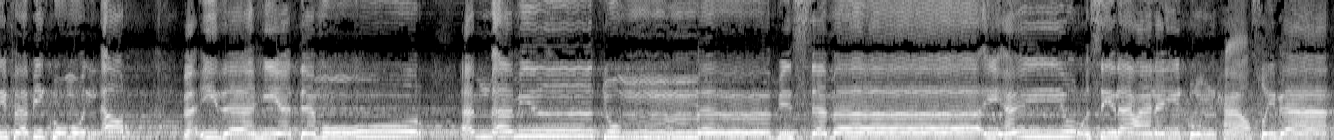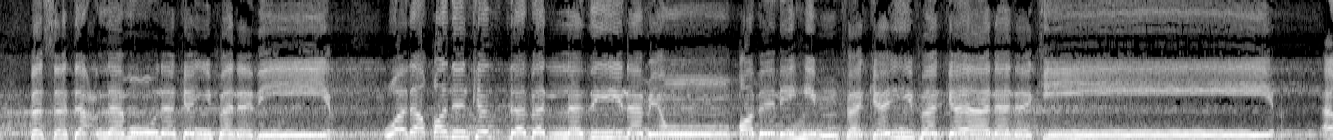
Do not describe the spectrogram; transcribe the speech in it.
يخسف بكم الأرض فإذا هي تمور أم أمنتم من في السماء أن يرسل عليكم حاصبا فستعلمون كيف نذير ولقد كذب الذين من قبلهم فكيف كان نكير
